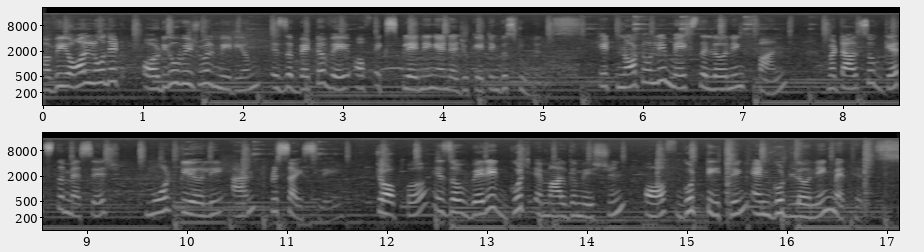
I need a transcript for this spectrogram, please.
Uh, we all know that audio-visual medium is a better way of explaining and educating the students. It not only makes the learning fun, but also gets the message more clearly and precisely. Topper is a very good amalgamation of good teaching and good learning methods.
